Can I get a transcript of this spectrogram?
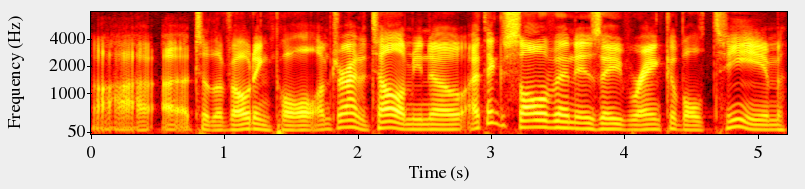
uh, uh, to the voting poll. I'm trying to tell them, you know, I think Sullivan is a rankable team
